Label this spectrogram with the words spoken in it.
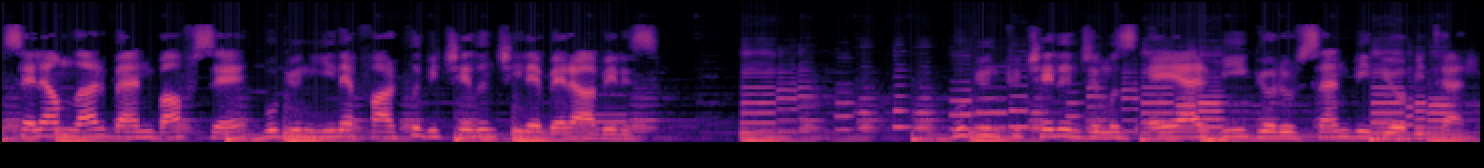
Selamlar ben Bafse, bugün yine farklı bir challenge ile beraberiz. Bugünkü challenge'ımız eğer bir görürsen video biter.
